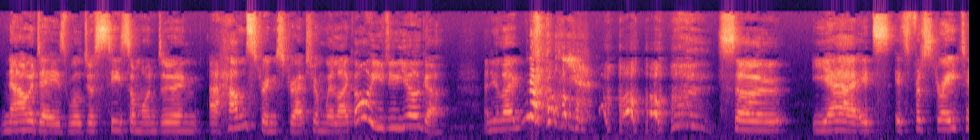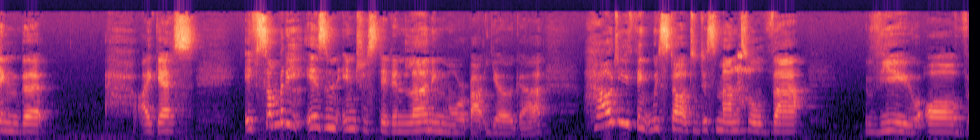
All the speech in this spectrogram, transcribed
nowadays we'll just see someone doing a hamstring stretch and we're like, oh, you do yoga. And you're like, no. Yeah. so yeah, it's it's frustrating that I guess if somebody isn't interested in learning more about yoga, how do you think we start to dismantle that view of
